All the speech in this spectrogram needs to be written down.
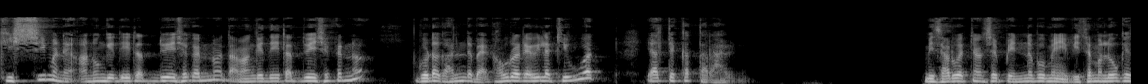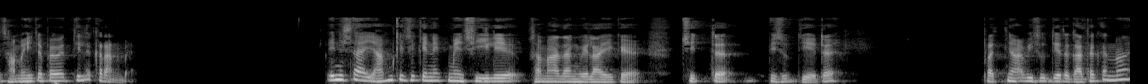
කිසිම නෑ අනුන්ගේ දෙයටත් ද්වේෂ කරනවා තමන්ගේ දෙයටත් ද්වේෂ කරනවා ගොඩ ගන්න බෑ කවුරු හරි ඇවිල්ලා කිව්වත් එයත් එක්ක තරහ වෙනවා මේ සරුවච්චන්සේ පෙන්නපු මේ විසම ලෝකේ සමහිත පැවැත්තිල කරන්න බෑ ඒ නිසා යම් කිසි කෙනෙක් මේ සීලය සමාදන් වෙලා ඒක චිත්ත විසුද්ධියට ප්‍රඥා විසුද්ධියට ගත කරනවා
